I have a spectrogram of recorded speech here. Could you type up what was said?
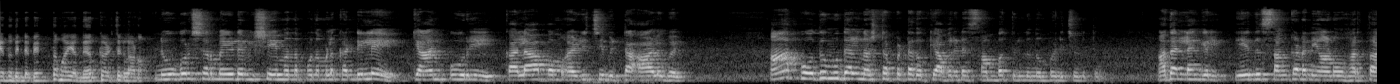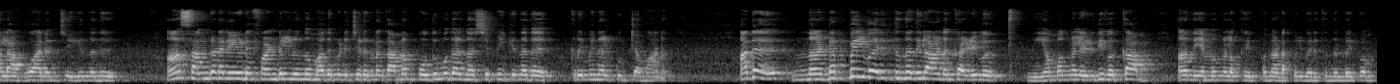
എന്നതിന്റെ വ്യക്തമായ നേർക്കാഴ്ചകളാണ്. നൂപുർ ശർമ്മയുടെ വിഷയം വന്നപ്പോൾ നമ്മൾ കണ്ടില്ലേ? കാൻപൂരിൽ കലാപം അഴിച്ചുവിട്ട ആളുകൾ. ആ പൊതുമുതൽ നഷ്ടപ്പെട്ടതൊക്കെ അവരുടെ സമ്പത്തിൽ നിന്നും പിടിച്ചെടുത്തു. അതല്ലെങ്കിൽ ഏത് സംഘടനയാണോ ഹർത്താൽ ആഹ്വാനം ചെയ്യുന്നത്? ആ സംഘടനയുടെ ഫണ്ടിൽ നിന്നും അത് പിടിച്ചെടുക്കണം. കാരണം പൊതുമുതൽ നശിപ്പിക്കുന്നത് ക്രിമിനൽ കുറ്റമാണ്. അത് നടപ്പിൽ വരുത്തുന്നതിലാണ് കഴിവ്. നിയമങ്ങൾ എഴുതി വെക്കാം. ആ നിയമങ്ങളൊക്കെ ഇപ്പൊ നടപ്പിൽ വരുത്തുന്നുണ്ട്. ഇപ്പം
